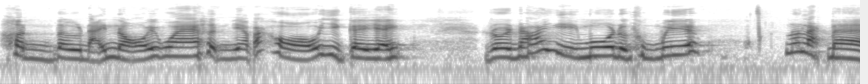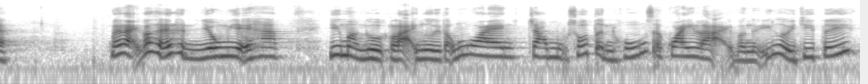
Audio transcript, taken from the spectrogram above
hình từ đại nội qua hình nhà bác hồ, cái gì kỳ vậy? Rồi nói gì, mua được thùng bia. Nó lạc đề, mấy bạn có thể hình dung vậy ha. Nhưng mà ngược lại, người tổng quan trong một số tình huống sẽ quay lại và nghĩ người chi tiết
